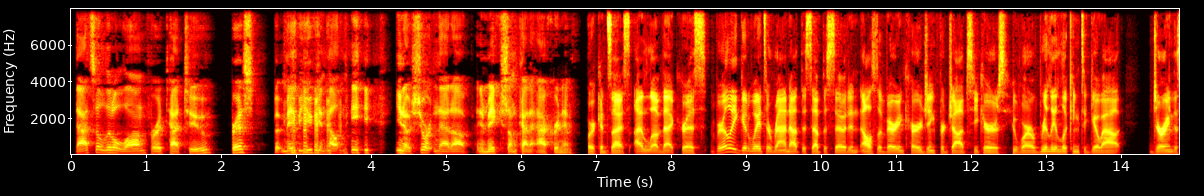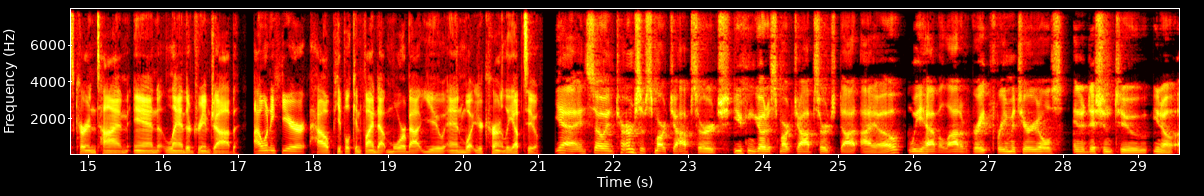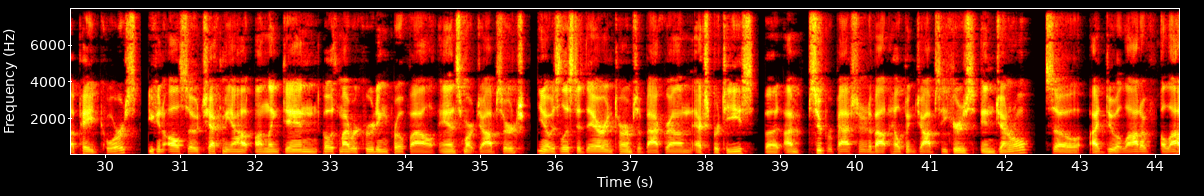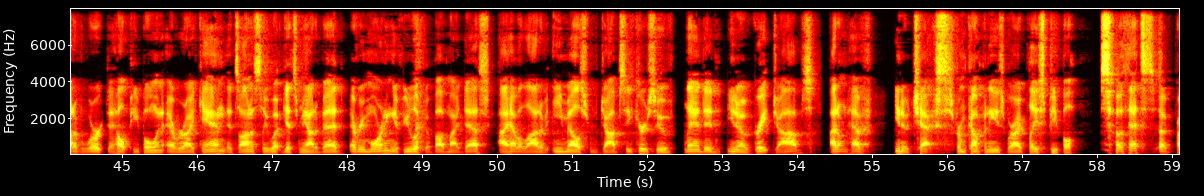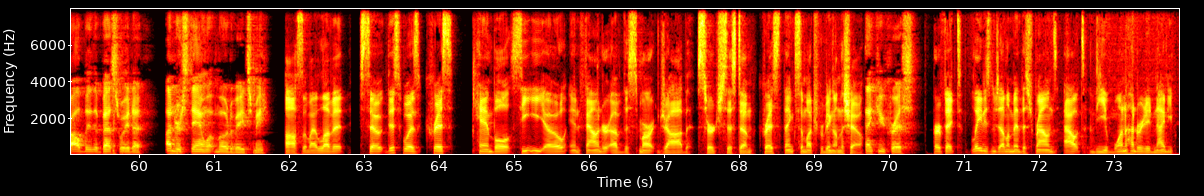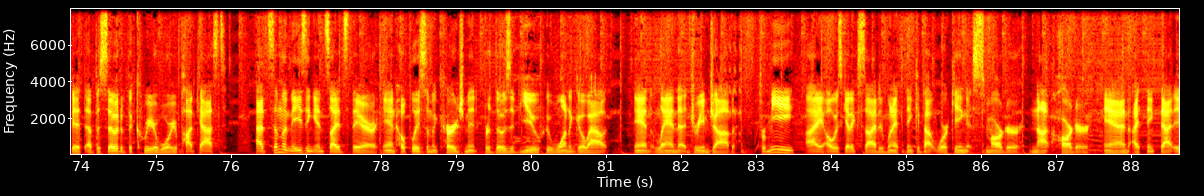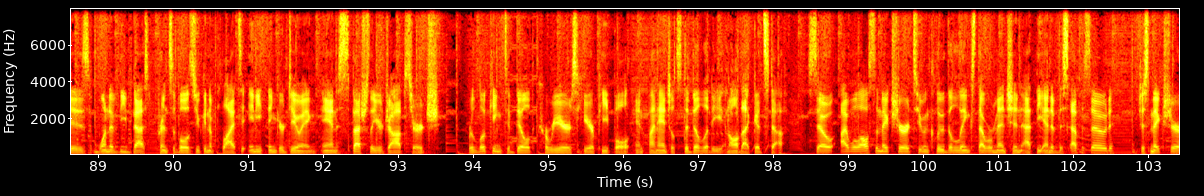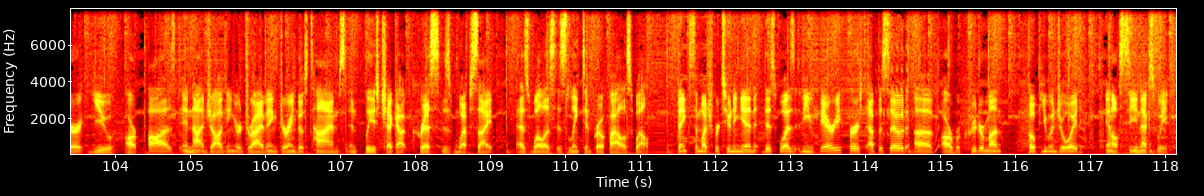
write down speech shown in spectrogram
That's a little long for a tattoo, Chris, but maybe you can help me, you know, shorten that up and make some kind of acronym. Or concise. I love that, Chris. Really good way to round out this episode and also very encouraging for job seekers who are really looking to go out during this current time and land their dream job. I want to hear how people can find out more about you and what you're currently up to. Yeah, and so in terms of Smart Job Search, you can go to smartjobsearch.io. We have a lot of great free materials in addition to, you know, a paid course. You can also check me out on LinkedIn. Both my recruiting profile and Smart Job Search, you know, is listed there in terms of background and expertise, but I'm super passionate about helping job seekers in general. So I do a lot of a lot of work to help people whenever I can. It's honestly what gets me out of bed every morning. If you look above my desk, I have a lot of emails from job seekers who've landed, you know, great jobs. I don't have, you know, checks from companies where I place people. So that's uh, probably the best way to understand what motivates me. Awesome. I love it. So this was Chris Campbell, CEO and founder of the Smart Job Search System. Chris, thanks so much for being on the show. Thank you, Chris. Perfect. Ladies and gentlemen, this rounds out the 195th episode of the Career Warrior podcast. Had some amazing insights there and hopefully some encouragement for those of you who want to go out and land that dream job. For me, I always get excited when I think about working smarter, not harder. And I think that is one of the best principles you can apply to anything you're doing, and especially your job search. We're looking to build careers here, people, and financial stability and all that good stuff. So I will also make sure to include the links that were mentioned at the end of this episode. Just make sure you are paused and not jogging or driving during those times. And please check out Chris's website as well as his LinkedIn profile as well. Thanks so much for tuning in. This was the very first episode of our Recruiter Month. Hope you enjoyed, and I'll see you next week.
